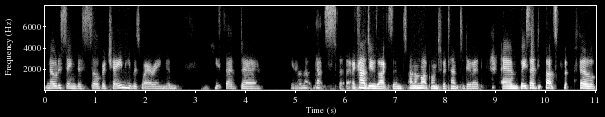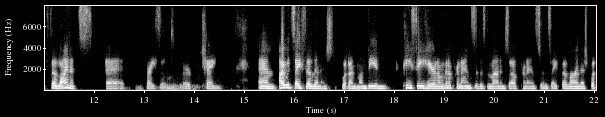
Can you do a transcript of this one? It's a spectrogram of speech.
noticing this silver chain he was wearing, and he said, uh, "You know that that's I can't do his accent, and I'm not going to attempt to do it." Um, but he said that's Phil Phil Lynott's uh, bracelet or chain. Um, I would say Phil Lynott, but I'm I'm being PC here and I'm going to pronounce it as the man himself pronounced it and say Phil Lynott. But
